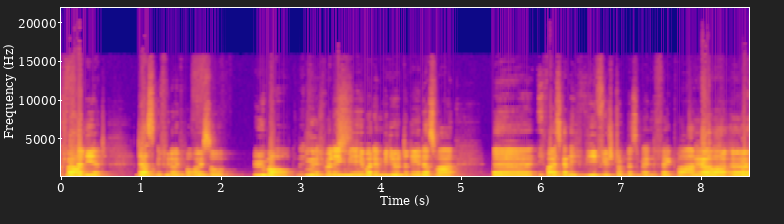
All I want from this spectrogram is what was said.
Klar. verliert. Das Gefühl habe ich bei euch so überhaupt nicht. Nee, ich überlege mir hier bei dem Videodreh, das war äh, ich weiß gar nicht, wie viele Stunden es im Endeffekt waren, ja, aber äh,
